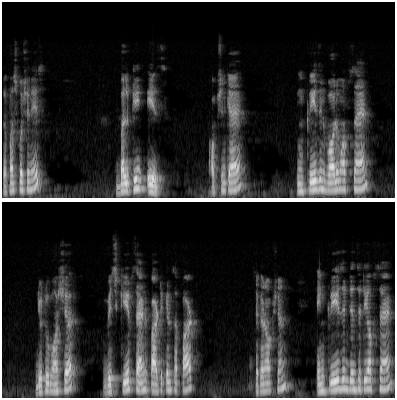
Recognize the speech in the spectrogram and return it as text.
the first question is bulking is option क्या है increase in volume of sand due to moisture which keeps sand particles apart. Second option increase in density of sand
